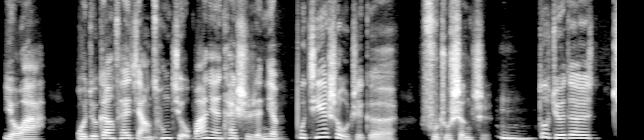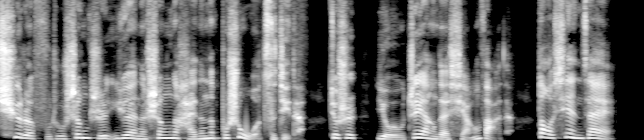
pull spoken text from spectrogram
有啊，我就刚才讲，从九八年开始，人家不接受这个辅助生殖，嗯，都觉得去了辅助生殖医院的生的孩子那不是我自己的，就是有这样的想法的。到现在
